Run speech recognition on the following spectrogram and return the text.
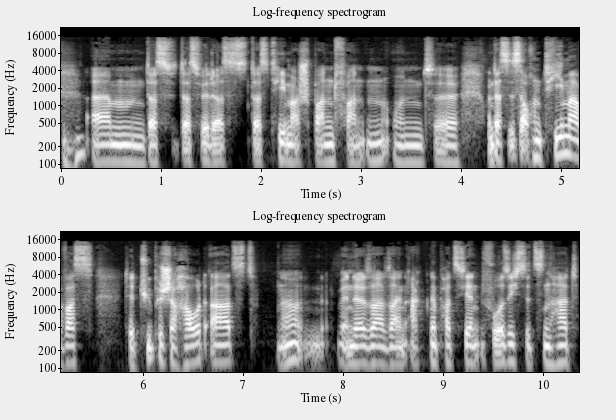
mhm. ähm, dass, dass wir das, das Thema spannend fanden. Und, äh, und das ist auch ein Thema, Thema, was der typische Hautarzt, ne, wenn der seinen Akne-Patienten vor sich sitzen hat,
